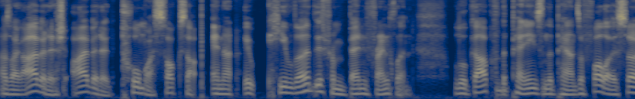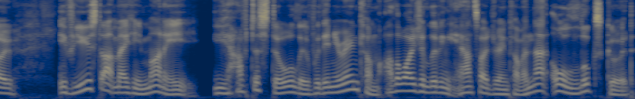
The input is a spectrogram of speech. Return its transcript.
I was like, I better, I better pull my socks up. And it, he learned this from Ben Franklin. Look up for the pennies and the pounds to follow. So if you start making money, you have to still live within your income. Otherwise, you're living outside your income, and that all looks good.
